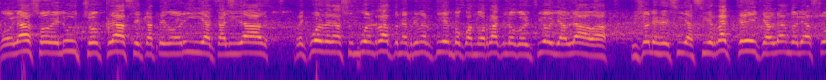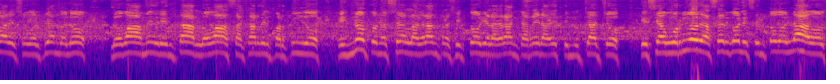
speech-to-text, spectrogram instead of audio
Golazo de Lucho, clase, categoría, calidad. Recuerden hace un buen rato en el primer tiempo cuando Rack lo golpeó y le hablaba. Y yo les decía, si Rack cree que hablándole a Suárez o golpeándolo lo va a amedrentar, lo va a sacar del partido, es no conocer la gran trayectoria, la gran carrera de este muchacho que se aburrió de hacer goles en todos lados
